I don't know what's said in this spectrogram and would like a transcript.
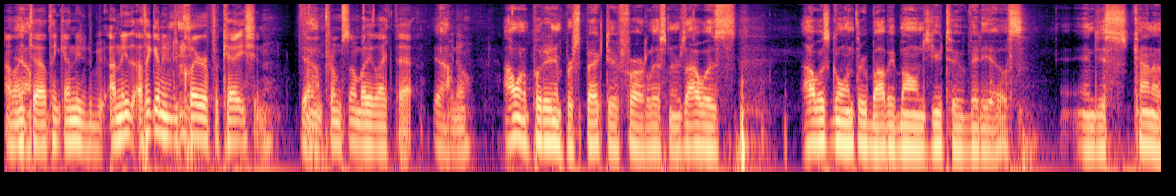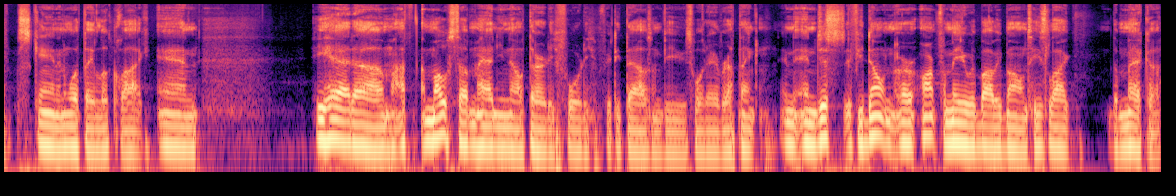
I think Yeah. I think I needed to be, I need I think I needed clarification from Yeah. from somebody like that. Yeah. You know. I want to put it in perspective for our listeners. I was I was going through Bobby Bones YouTube videos and just kind of scanning what they look like. And he had um, I, most of them had you know 30 40 50,000 views whatever I think. And and just if you don't or aren't familiar with Bobby Bones he's like the mecca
